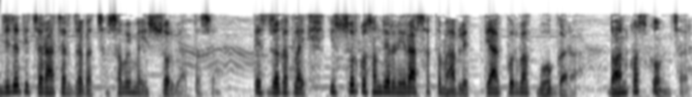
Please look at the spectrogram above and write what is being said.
जे जति चराचर जगत छ सबैमा ईश्वर व्याप्त छ। त्यस जगतलाई ईश्वरको सम्झेर निराशक्त भावले त्यागपूर्वक भोग गर। धन कसको हुन्छ र?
